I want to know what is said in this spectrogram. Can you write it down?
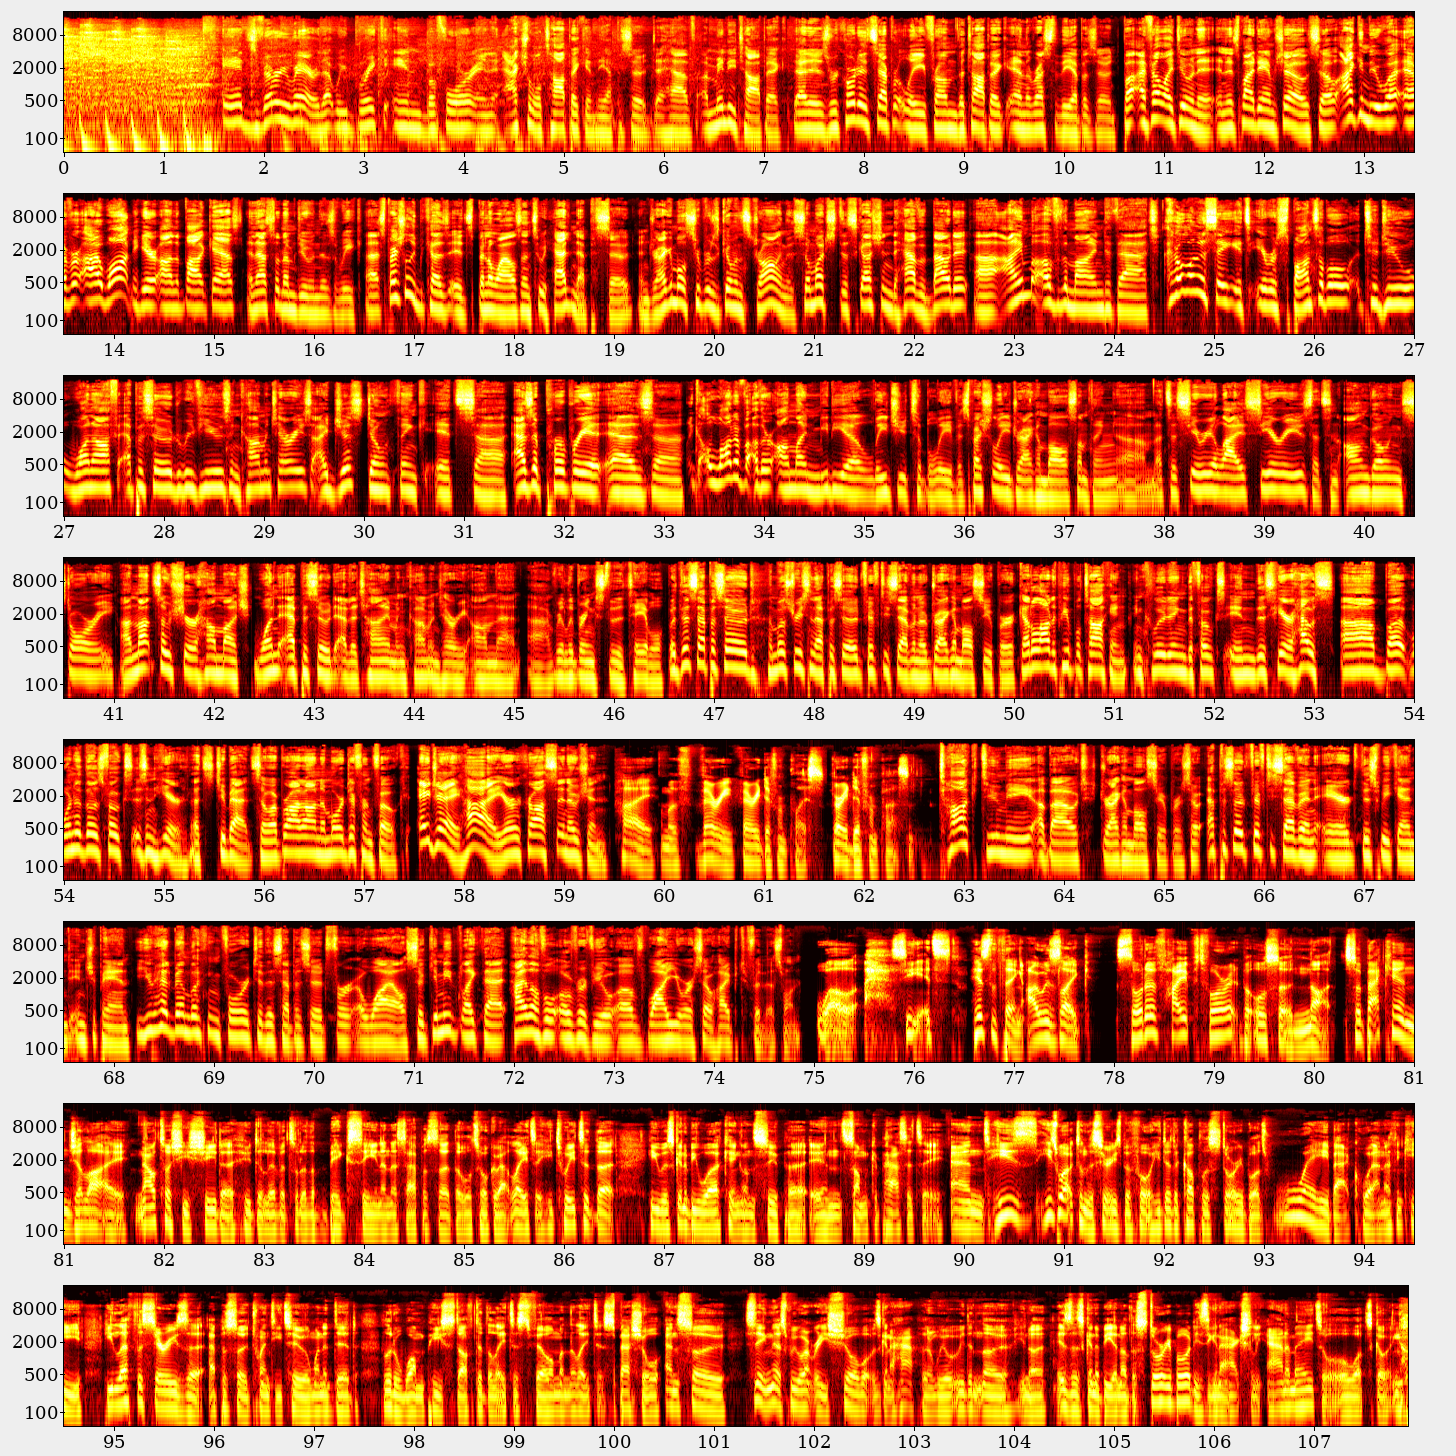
It's very rare that we break in before an actual topic in the episode to have a mini topic that is recorded separately from the topic and the rest of the episode. But I felt like doing it, and it's my damn show, so I can do whatever I want here on the podcast, and that's what I'm doing this week. Uh, especially because it's been a while since we had an episode, and Dragon Ball Super is going strong. There's so much discussion to have about it. Uh, I'm of the mind that I don't want to say it's irresponsible to do one-off episode reviews and commentaries. I just don't think it's uh, as appropriate as uh, like a lot of other online media leads you to believe, especially Dragon Ball, something um, that's a serialized series, that's an ongoing story. I'm not so sure how much one episode at a time and commentary on that uh, really brings to the table. But this episode, the most recent episode, 57 of Dragon Ball Super, got a lot of people talking, including the folks in this here house. Uh, but one of those folks isn't here. That's too bad. So I brought on a more different folk. AJ, hi, you're across an ocean. Hi, I'm a very, very different place. Very different person. Talk to me about Dragon Ball Super. So, episode 57 aired this weekend in Japan. You had been looking forward to this episode for a while. So, give me like that high level overview of why you were so hyped for this one. Well, see, it's here's the thing. I was like sort of hyped for it, but also not. So back in July, Naotoshi Shida, who delivered sort of the big scene in this episode that we'll talk about later, he tweeted that he was going to be working on Super in some capacity. And he's he's worked on the series before. He did a couple of storyboards way back when. I think he he left the series at episode 22 and went and did a little One Piece stuff, did the latest film and the latest special. And so seeing this, we weren't really sure what was going to happen. We, we didn't know, you know, is this going to be another storyboard? Is he going to actually animate or, or what's going on?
